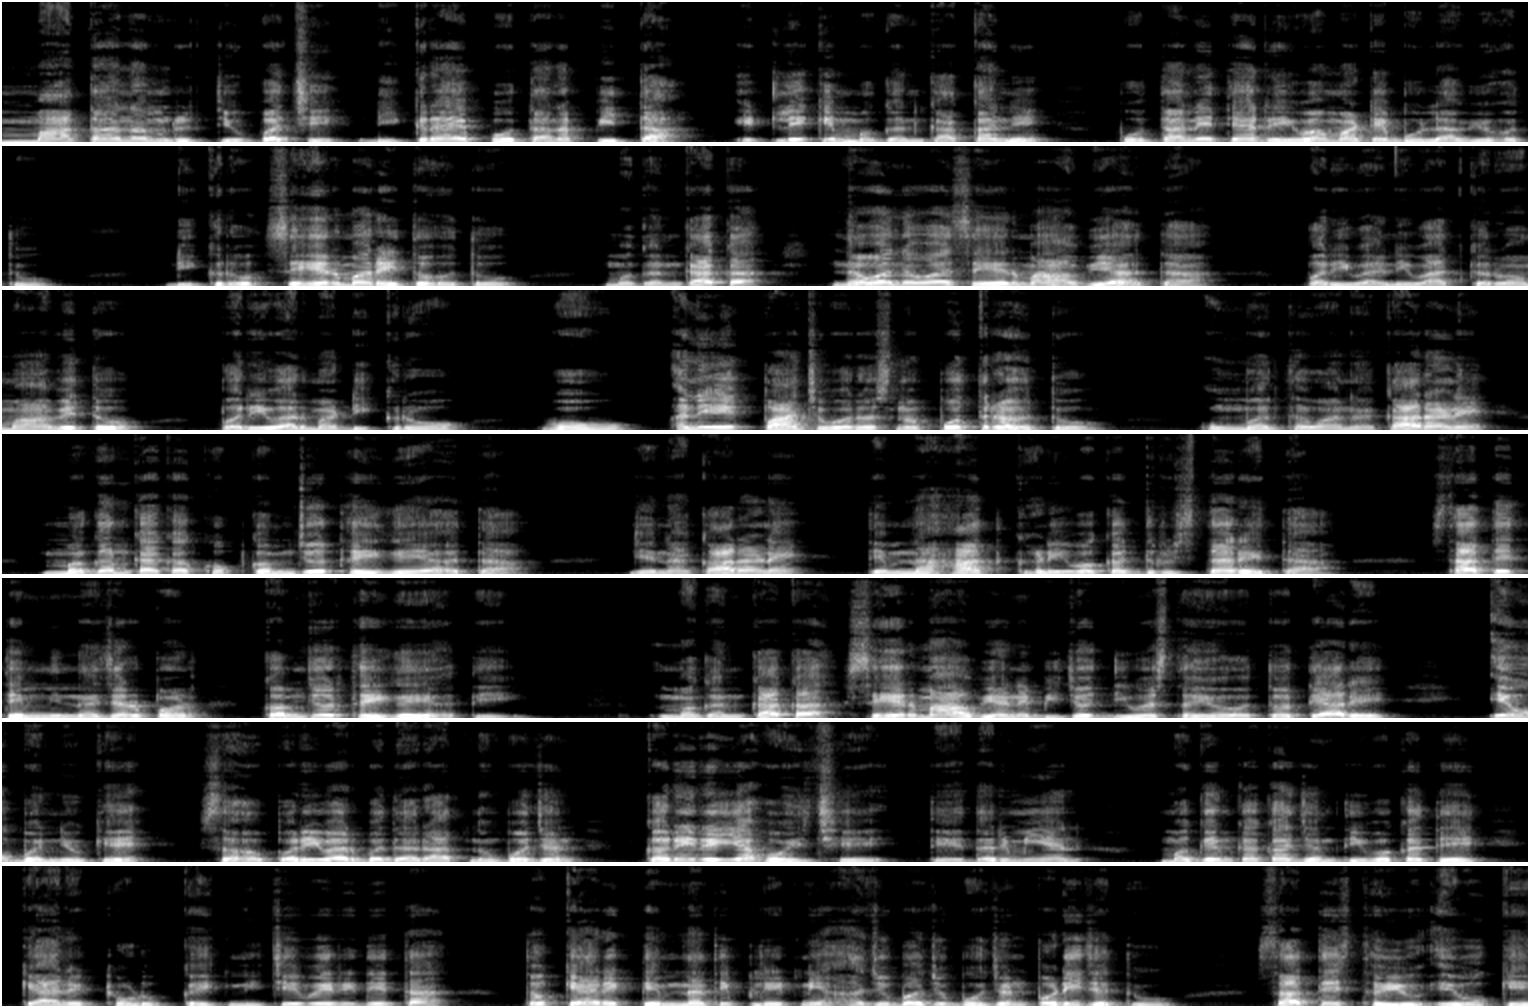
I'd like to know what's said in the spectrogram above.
માતાના મૃત્યુ પછી દીકરાએ પોતાના પિતા એટલે કે મગન કાકાને પોતાને ત્યાં રહેવા માટે બોલાવ્યું હતું. દીકરો શહેરમાં રહેતો હતો. મગન કાકા નવા નવા શહેરમાં આવ્યા હતા. પરિવારની વાત કરવામાં આવે તો પરિવારમાં દીકરો, વહુ અને એક પાંચ વર્ષનો પુત્ર હતો. ઉંમર થવાના કારણે મગન કાકા ખૂબ કમજોર થઈ ગયા હતા. જેના કારણે તેમના હાથ ઘણી વખત ધ્રુજતા રહેતા. સાથે તેમની નજર પણ કમજોર થઈ ગઈ હતી. મગન કાકા શહેરમાં આવ્યાને બીજો જ દિવસ થયો હતો ત્યારે એવું બન્યું કે સહપરિવાર બધા રાતનું ભોજન કરી રહ્યા હોય છે. તે દરમિયાન મગન કાકા જમતી વખતે ક્યારેક થોડુંક કંઈક નીચે વેરી દેતા તો ક્યારેક તેમનાથી પ્લેટની આજુબાજુ ભોજન પડી જતું. સાથે જ થયું એવું કે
